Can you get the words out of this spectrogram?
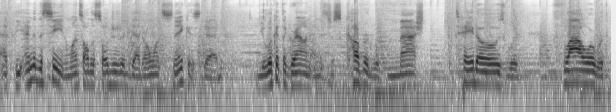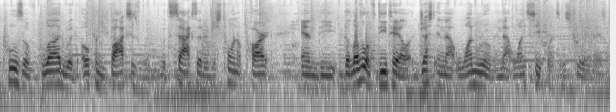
at the end of the scene, once all the soldiers are dead, or once Snake is dead, you look at the ground and it's just covered with mashed potatoes, with flour, with pools of blood, with open boxes, with, with sacks that are just torn apart. And the, the level of detail just in that one room, in that one sequence, is truly amazing.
